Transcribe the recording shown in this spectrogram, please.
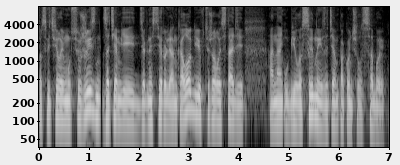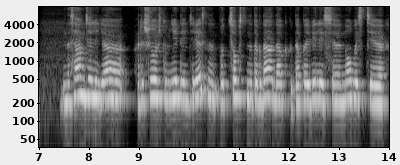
посвятила ему всю жизнь, затем ей диагностировали онкологию в тяжелой стадии, стадии она убила сына и затем покончила с собой? На самом деле я решила, что мне это интересно. Вот, собственно, тогда, да, когда появились э, новости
